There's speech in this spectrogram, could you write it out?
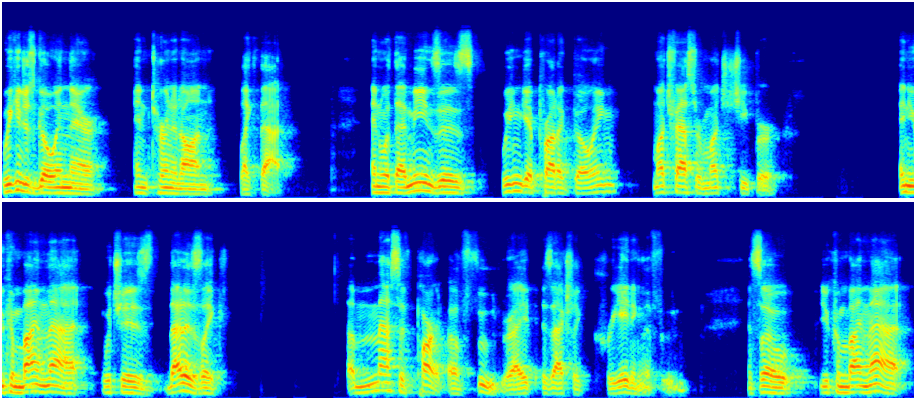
We can just go in there and turn it on like that. And what that means is we can get product going much faster, much cheaper. And you combine that, which is that is like a massive part of food, right, is actually creating the food. And so you combine that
